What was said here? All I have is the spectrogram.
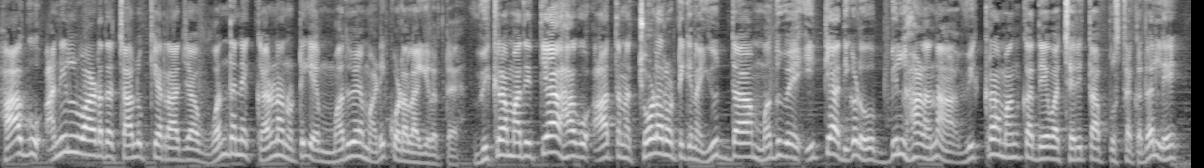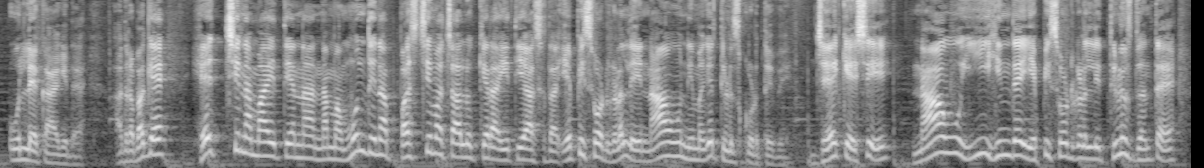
ಹಾಗೂ ಅನಿಲ್ವಾಡದ ಚಾಲುಕ್ಯ ರಾಜ ಒಂದನೇ ಕರ್ಣನೊಟ್ಟಿಗೆ ಮದುವೆ ಮಾಡಿ ಕೊಡಲಾಗಿರುತ್ತೆ. ವಿಕ್ರಮಾದಿತ್ಯ ಹಾಗೂ ಆತನ ಚೋಳರೊಟ್ಟಿಗಿನ ಯುದ್ಧ, ಮದುವೆ ಇತ್ಯಾದಿಗಳು ಬಿಲ್ಹಾಳನ ವಿಕ್ರಮಾಂಕ ದೇವ ಚರಿತ ಪುಸ್ತಕದಲ್ಲಿ ಉಲ್ಲೇಖ ಆಗಿದೆ. ಅದರ ಬಗ್ಗೆ ಹೆಚ್ಚಿನ ಮಾಹಿತಿಯನ್ನು ನಮ್ಮ ಮುಂದಿನ ಪಶ್ಚಿಮ ಚಾಲುಕ್ಯರ ಇತಿಹಾಸದ ಎಪಿಸೋಡ್ಗಳಲ್ಲಿ ನಾವು ನಿಮಗೆ ತಿಳಿಸ್ಕೊಡ್ತೀವಿ. ಜಯಕೇಶಿ, ನಾವು ಈ ಹಿಂದೆ ಎಪಿಸೋಡ್ಗಳಲ್ಲಿ ತಿಳಿಸಿದಂತೆ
